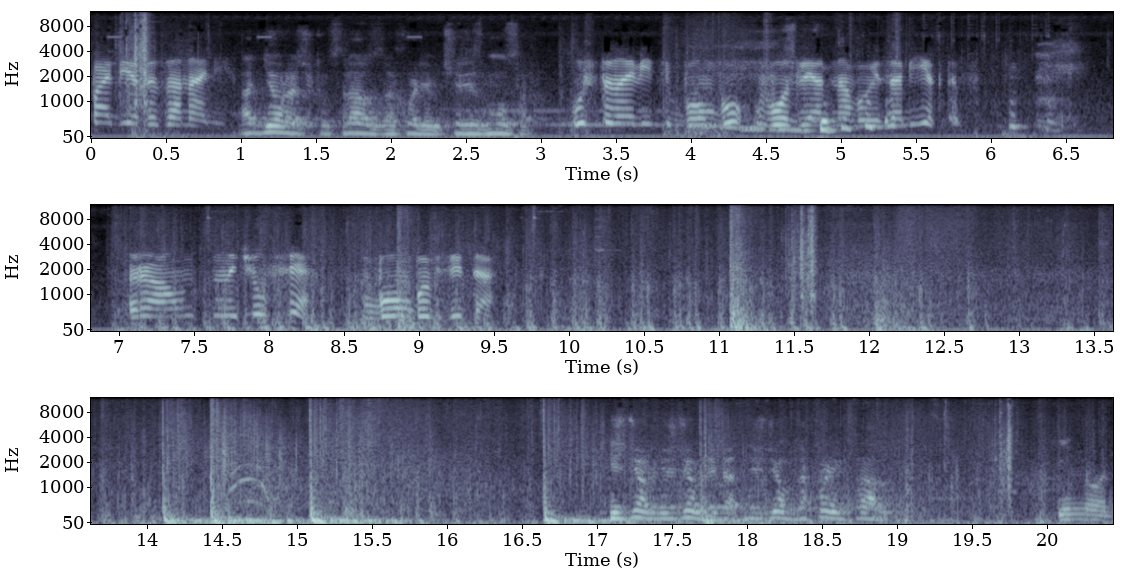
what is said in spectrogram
Победа за нами. Однерочку сразу заходим через мусор. Установите бомбу возле одного из объектов. Раунд начался. Бомба взята. Не ждем, не ждем, ребят, не ждем, заходим сразу. И ноль.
